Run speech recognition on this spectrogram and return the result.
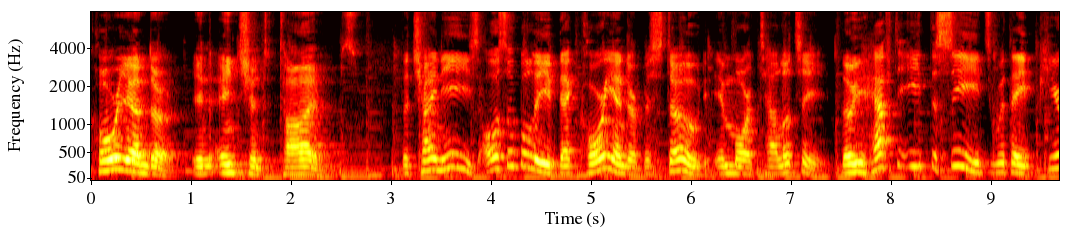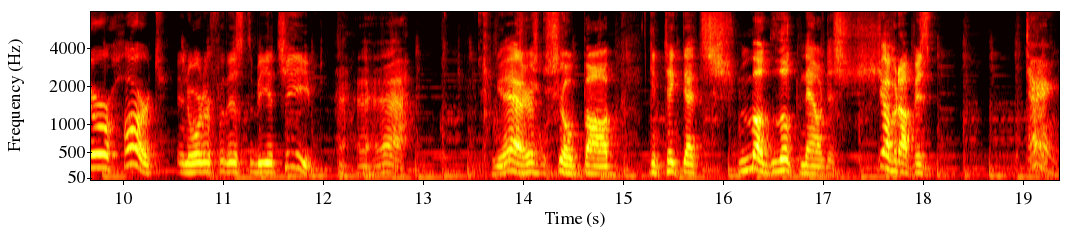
Coriander in ancient times. The Chinese also believed that coriander bestowed immortality, though you have to eat the seeds with a pure heart in order for this to be achieved. yeah, this will show Bob. You can take that smug look now and just shove it up his. Dang!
